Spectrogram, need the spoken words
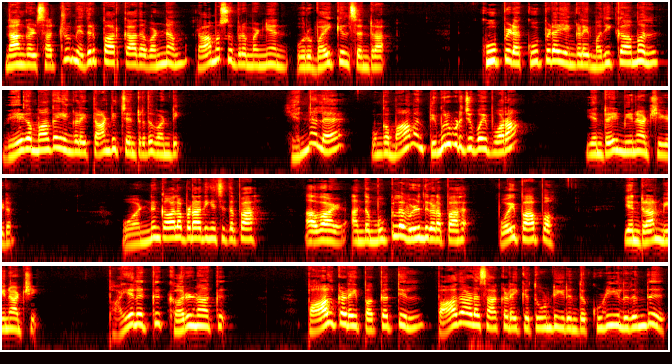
நாங்கள் சற்றும் எதிர்பார்க்காத வண்ணம் ராமசுப்பிரமணியன் ஒரு பைக்கில் சென்றான். கூப்பிட கூப்பிட எங்களை மதிக்காமல் வேகமாக எங்களை தாண்டிச் சென்றது வண்டி. என்னல? உங்க மாமன் திமிரு பிடிச்சு போய் போறான்? என்றேன் மீனாட்சியிடம். ஒன்னும் கவலைப்படாதீங்க சித்தப்பா. அவள் அந்த முக்குல விழுந்து கிடப்பாக. போய் பாப்போம் என்றான் மீனாட்சி. பயலுக்கு கருணாக்கு பால்கடை பக்கத்தில் பாதாள சாக்கடைக்கு தோண்டியிருந்த குழியிலிருந்து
